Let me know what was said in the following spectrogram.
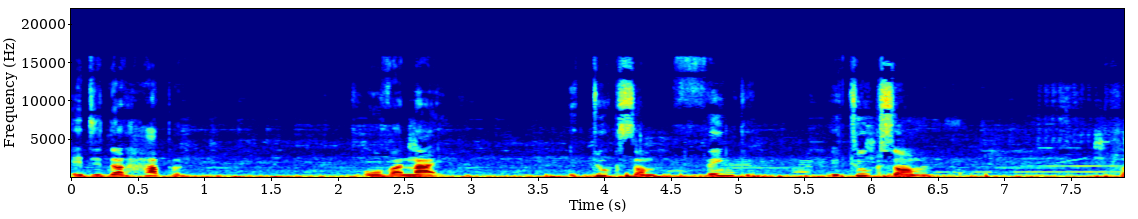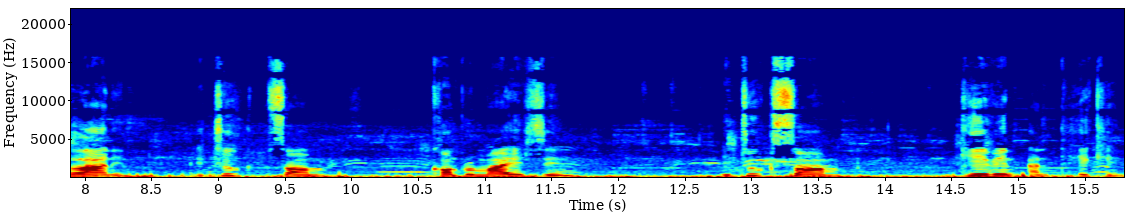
It did not happen overnight. Took some thinking. It took some planning. It took some compromising. It took some giving and taking.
